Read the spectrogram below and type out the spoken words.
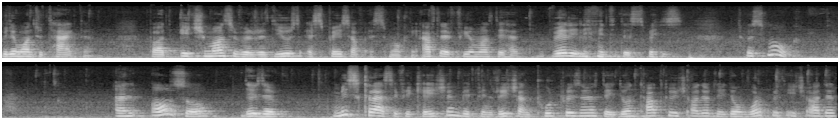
We didn't want to tag them but each month we reduce a space of smoking. After a few months, they had very limited space to smoke. And also, there's a misclassification between rich and poor prisoners. They don't talk to each other, they don't work with each other.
